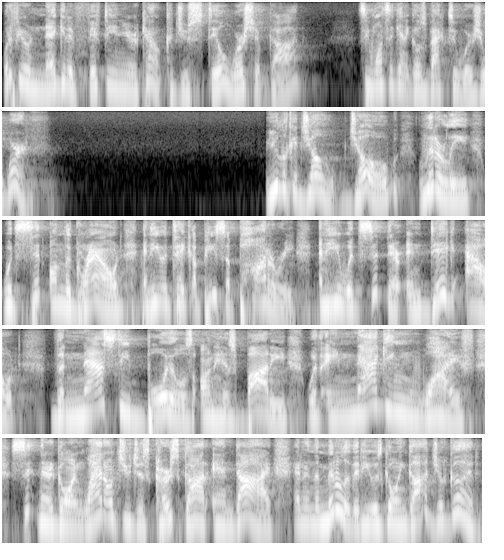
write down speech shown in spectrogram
What if you were negative 50 in your account? Could you still worship God? See, once again, it goes back to where's your worth? You look at Job. Job literally would sit on the ground and he would take a piece of pottery and he would sit there and dig out the nasty boils on his body with a nagging wife sitting there going, Why don't you just curse God and die? And in the middle of it, he was going, God, you're good.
